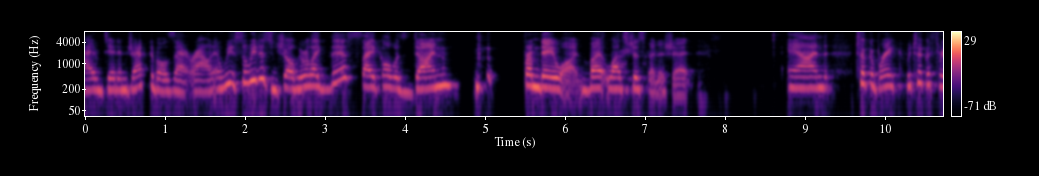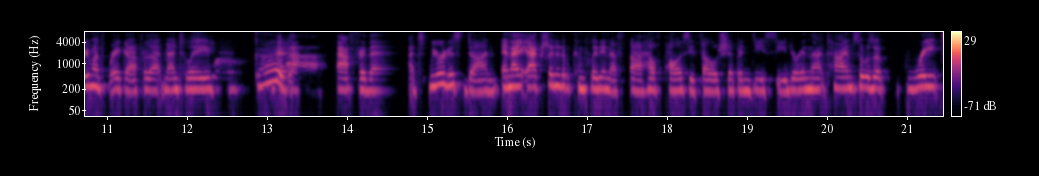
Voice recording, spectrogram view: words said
I did injectables that round. And we so we just joke. We were like, this cycle was done from day one, but let's just finish it. And took a break. We took a three month break after that mentally. Wow. Good. Uh, after that, we were just done. And I actually ended up completing a, a, health policy fellowship in DC during that time. So it was a great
